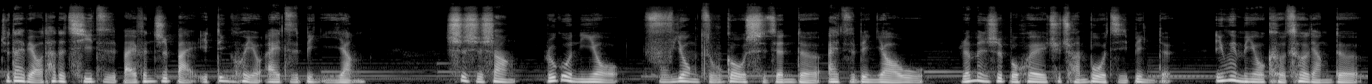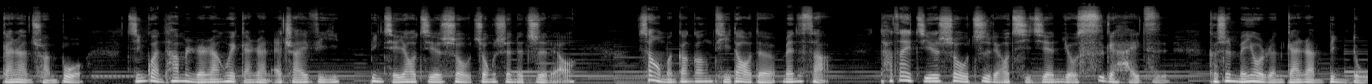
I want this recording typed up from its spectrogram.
就代表他的妻子百分之百一定会有艾滋病一样。事实上。”如果你有服用足够时间的艾滋病药物，人们是不会去传播疾病的，因为没有可测量的感染传播。尽管他们仍然会感染 HIV，并且要接受终身的治疗。像我们刚刚提到的 Mensa，他在接受治疗期间有四个孩子，可是没有人感染病毒。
